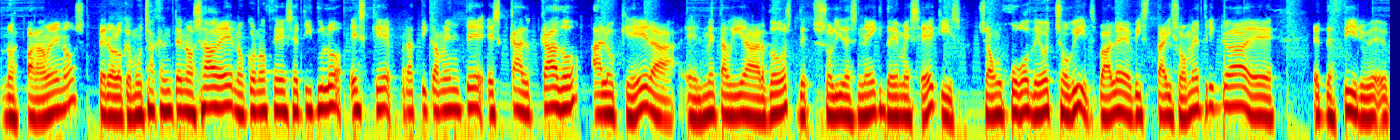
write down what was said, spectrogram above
no es para menos, pero lo que mucha gente no sabe, no conoce ese título, es que prácticamente es calcado a lo que era el Metal Gear 2 de Solid Snake de MSX, o sea, un juego de 8 bits, ¿vale? Vista isométrica, eh, es decir, eh,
